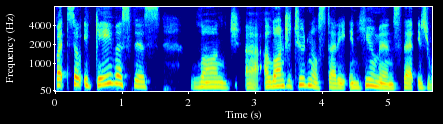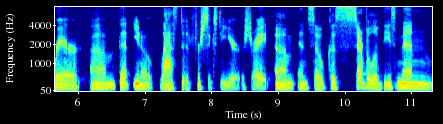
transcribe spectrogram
but so it gave us this long uh, a longitudinal study in humans that is rare um, that you know lasted for 60 years right? Um, and so because several of these men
